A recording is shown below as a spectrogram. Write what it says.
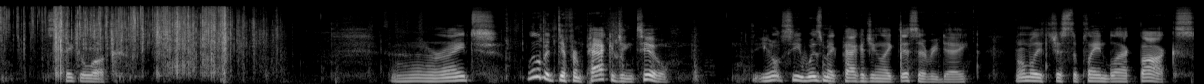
Let's take a look. All right. A little bit different packaging, too. You don't see Wismec packaging like this every day. Normally it's just a plain black box.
